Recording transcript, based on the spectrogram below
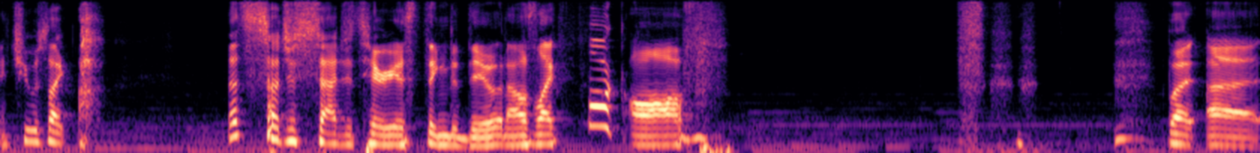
And she was like, oh, that's such a Sagittarius thing to do. And I was like, fuck off. but, uh,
